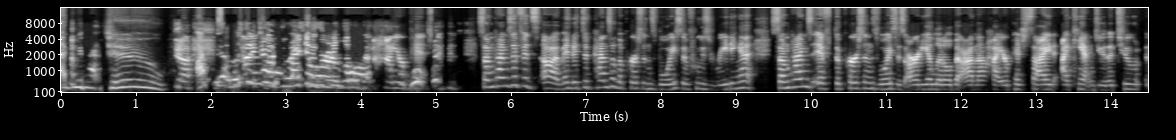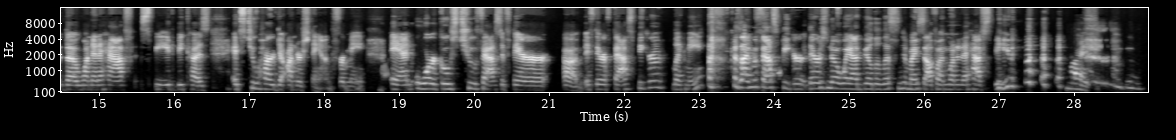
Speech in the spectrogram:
I do that too. Yeah, I sometimes regular a little bit higher pitched. If it's, sometimes if it's um, and it depends on the person's voice of who's reading it. Sometimes if the person's voice is already a little bit on the higher pitch side, I can't do the two, the one and a half speed because it's too hard to understand for me, and or it goes too fast if they're um, if they're a fast speaker like me, because I'm a fast speaker, there's no way I'd be able to listen to myself on one and a half speed. right.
